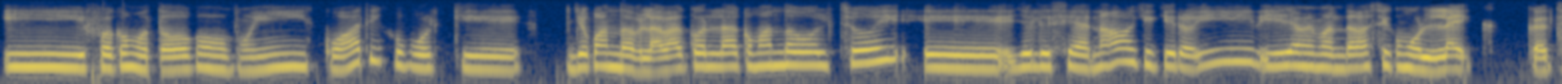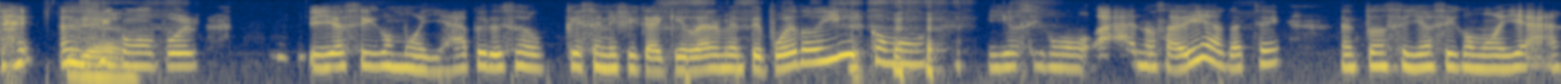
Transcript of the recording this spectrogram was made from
y fue como todo como muy cuático porque yo cuando hablaba con la comando Bolchoi, eh, yo le decía, no, que quiero ir, y ella me mandaba así como un like, ¿cachai? Así como por, y yo así como, ya, pero eso, ¿qué significa? ¿Que realmente puedo ir? Como, y yo así como, ah, no sabía, ¿cachai? Entonces yo así como, ya.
